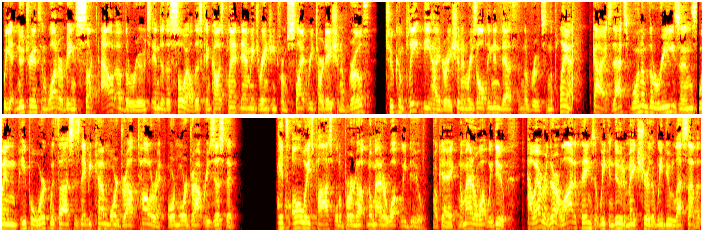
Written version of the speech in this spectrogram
we get nutrients and water being sucked out of the roots into the soil. This can cause plant damage ranging from slight retardation of growth to complete dehydration and resulting in death in the roots in the plant. Guys, that's one of the reasons when people work with us is they become more drought tolerant or more drought resistant. It's always possible to burn up no matter what we do, okay? No matter what we do. However, there are a lot of things that we can do to make sure that we do less of it.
